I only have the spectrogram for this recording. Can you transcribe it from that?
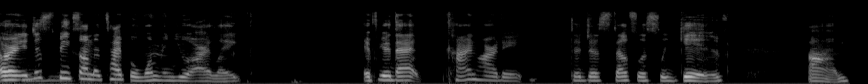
Or it just mm-hmm. speaks on the type of woman you are like if you're that kind-hearted to just selflessly give. Um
